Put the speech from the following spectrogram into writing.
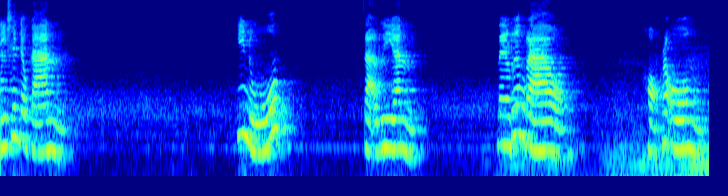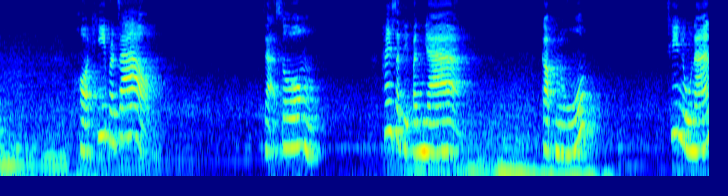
นี้เช่นเดียวกัน ที่หนู จะเรียน ในเรื่องราว ของพระองค์ ขอที่พระเจ้า จะทรง ให้สติปัญญา กับหนู ที่หนูนั้น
